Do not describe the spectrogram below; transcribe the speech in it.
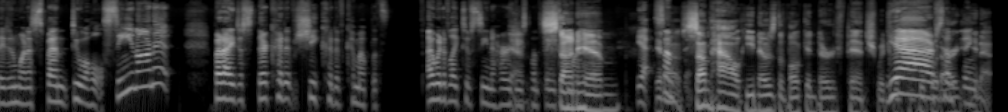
They didn't want to spend do a whole scene on it but i just there could have she could have come up with i would have liked to have seen her Yeah, do something stun smarter. him. yeah You something. know, somehow he knows the Vulcan nerve pinch, which would- yeah, or would something, argue, you know,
